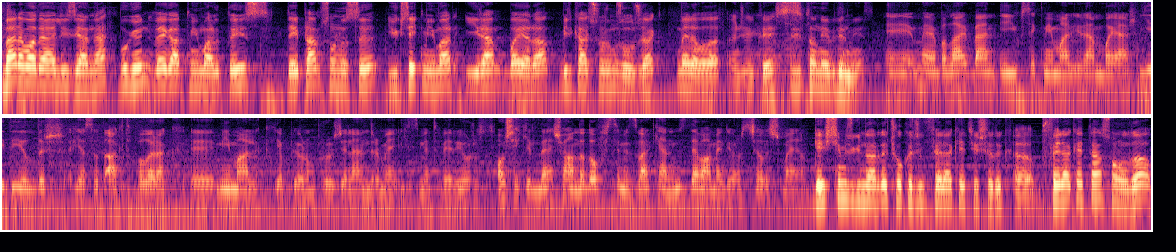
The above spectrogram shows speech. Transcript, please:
Merhaba değerli izleyenler. Bugün Vegard Mimarlık'tayız. Deprem sonrası yüksek mimar İrem Bayar'a birkaç sorumuz olacak. Merhabalar öncelikle. Sizi tanıyabilir miyiz? E, merhabalar, ben e, yüksek mimar İrem Bayar. 7 yıldır piyasada aktif olarak e, mimarlık yapıyorum, projelendirme hizmeti veriyoruz. O şekilde şu anda da ofisimiz var, kendimiz devam ediyoruz çalışmaya. Geçtiğimiz günlerde çok acı bir felaket yaşadık. Ee, Bu felaketten sonra da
